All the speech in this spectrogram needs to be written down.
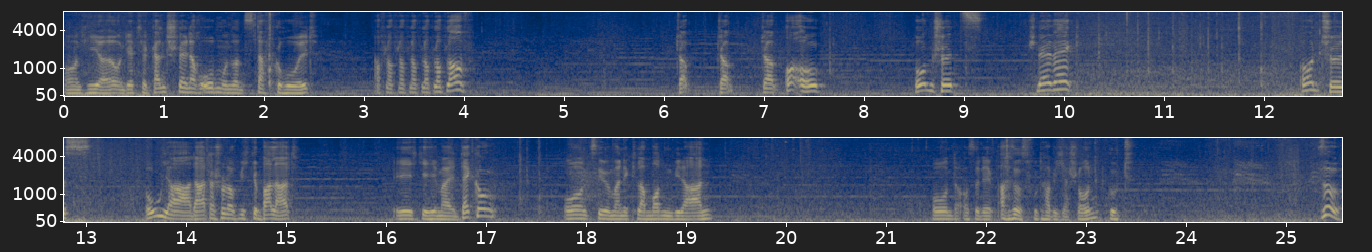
Und hier. Und jetzt hier ganz schnell nach oben unseren Stuff geholt. Lauf, lauf, lauf, lauf, lauf, lauf, lauf. Jump, jump, jump. Oh, oh. Bogenschütz. Schnell weg. Und tschüss. Oh ja, da hat er schon auf mich geballert. Ich gehe hier mal in Deckung. Und ziehe mir meine Klamotten wieder an. Und außerdem... Ach, das Food habe ich ja schon. Gut. So.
